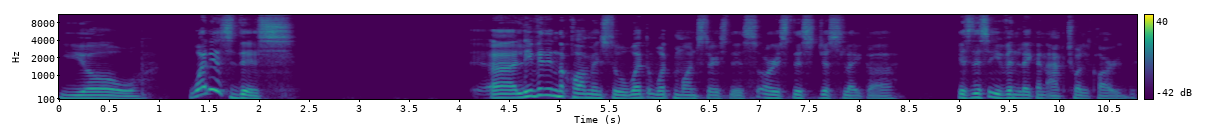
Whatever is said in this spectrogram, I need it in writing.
Yo, what is this? Uh, leave it in the comments too. What what monster is this, or is this just like a? Is this even like an actual card?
